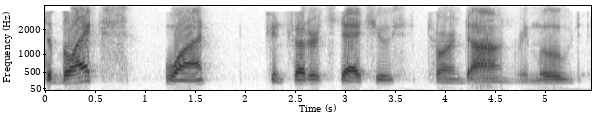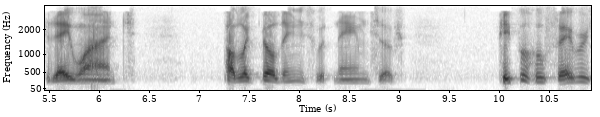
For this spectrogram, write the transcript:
The blacks want Confederate statues torn down, removed. They want public buildings with names of people who favored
